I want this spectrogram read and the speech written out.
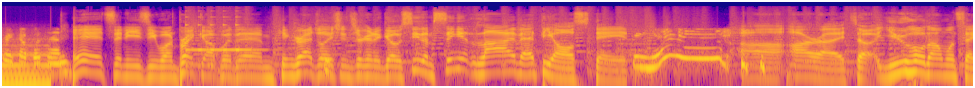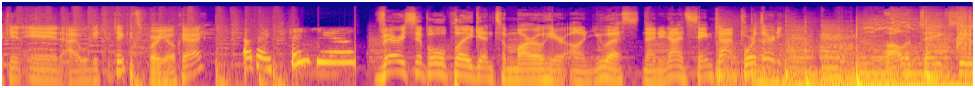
Break up with him. It's an easy one. Break up with him. Congratulations, you're going to go see them sing it live at the Allstate. Yay! All right, so you hold on one second, and I will get your tickets for you, okay? Okay, thank you. Very simple. We'll play again tomorrow here on US 99, same time, 4:30. All it takes is.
